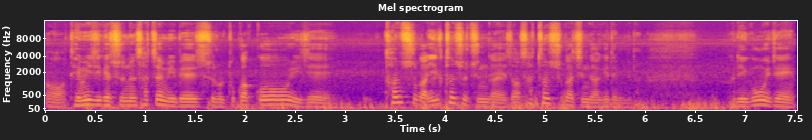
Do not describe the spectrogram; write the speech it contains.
어, 데미지 개수는 4.2배수로 똑같고 이제 턴수가 1턴수 증가해서 4턴수가 증가하게 됩니다. 그리고 이제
